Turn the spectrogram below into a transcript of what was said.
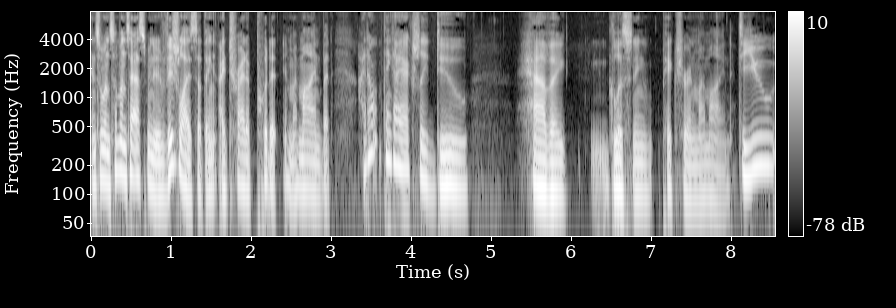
And so when someone's asked me to visualize something, I try to put it in my mind, but I don't think I actually do have a glistening picture in my mind. do you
